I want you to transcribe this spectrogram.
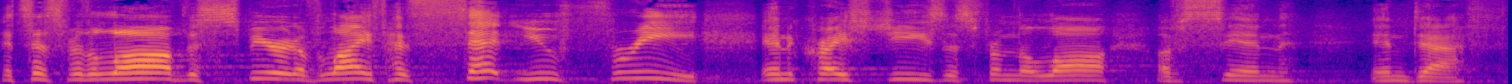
It says, For the law of the Spirit of life has set you free in Christ Jesus from the law of sin and death.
